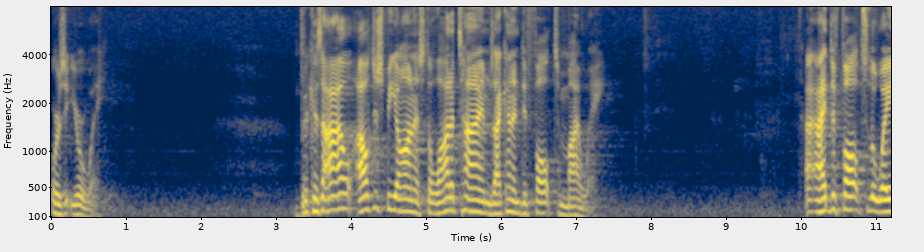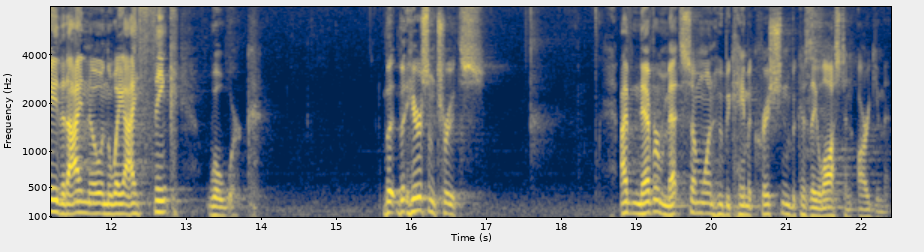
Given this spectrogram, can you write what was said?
or is it your way? Because I'll, I'll just be honest, a lot of times I kind of default to my way. I, I default to the way that I know and the way I think will work. But, but here are some truths. I've never met someone who became a Christian because they lost an argument.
